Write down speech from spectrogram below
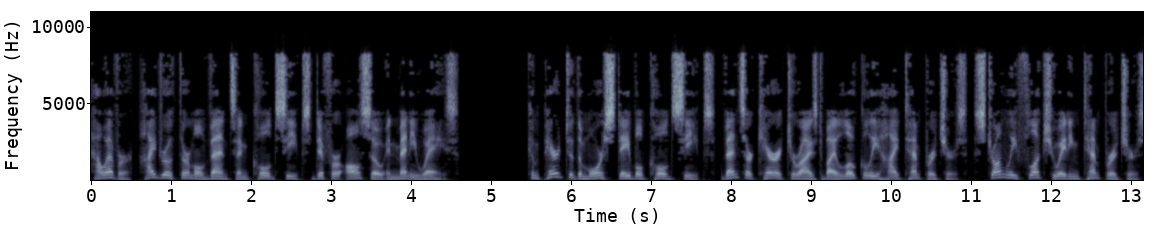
however, hydrothermal vents and cold seeps differ also in many ways. Compared to the more stable cold seeps, vents are characterized by locally high temperatures, strongly fluctuating temperatures,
